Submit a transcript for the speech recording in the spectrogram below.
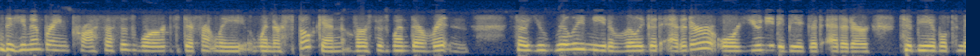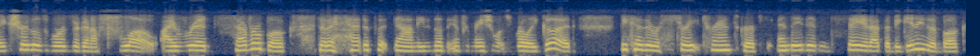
the human brain processes words differently when they're spoken versus when they're written. So you really need a really good editor or you need to be a good editor to be able to make sure those words are going to flow. I read several books that I had to put down even though the information was really good because they were straight transcripts and they didn't say it at the beginning of the book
